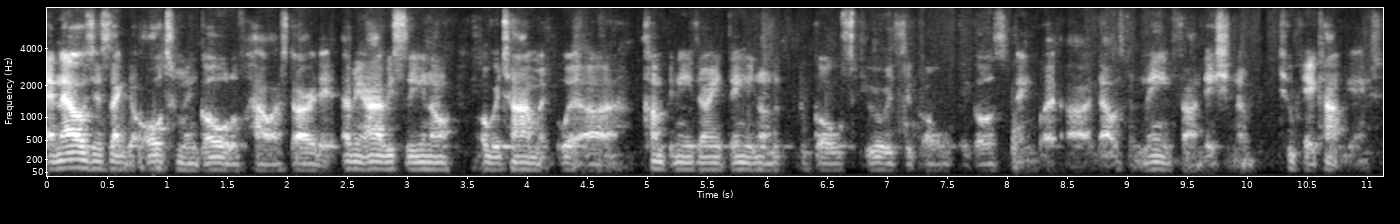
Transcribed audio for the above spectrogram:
And that was just like the ultimate goal of how I started. I mean, obviously, you know, over time with, with uh, companies or anything, you know, the, the goal skewers the goal, the goals thing. But uh, that was the main foundation of 2K comp games.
